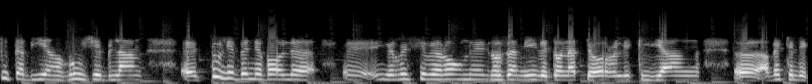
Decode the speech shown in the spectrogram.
tout habillé en rouge et blanc. Euh, tous les bénévoles, euh, ils recevront nos amis, les donateurs, les clients, avec les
